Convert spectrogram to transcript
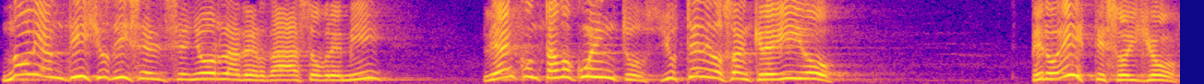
¿No le han dicho, dice el Señor, la verdad sobre mí? Le han contado cuentos y ustedes los han creído. Pero este soy yo.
